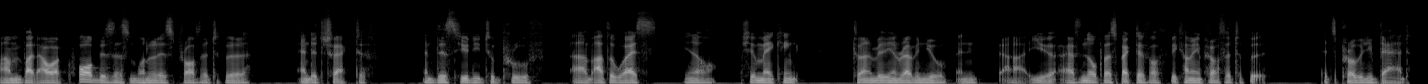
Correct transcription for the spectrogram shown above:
um, but our core business model is profitable and attractive. And this you need to prove. Um, otherwise, you know, if you're making 200 million revenue and uh, you have no perspective of becoming profitable, that's probably bad.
